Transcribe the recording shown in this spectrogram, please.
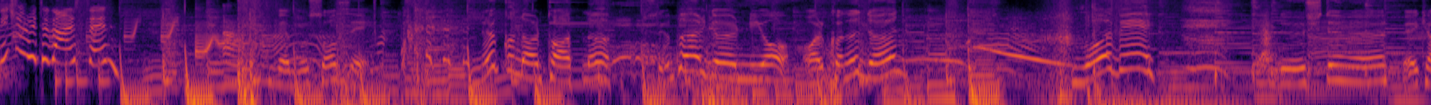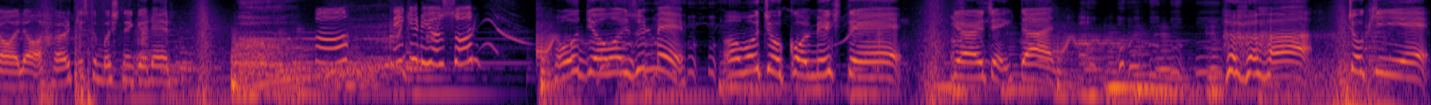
Ne cüret edersin? Ve bu Sophie. ne kadar tatlı. Süper görünüyor. Arkanı dön. Vay be. Düştü mü? Pekala. Herkesin başına gelir. Aa, ne gülüyorsun? Hadi ama üzülme. Ama çok komikti. Gerçekten. çok iyi.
